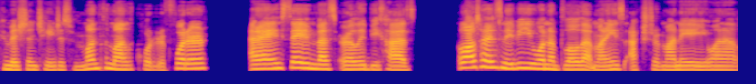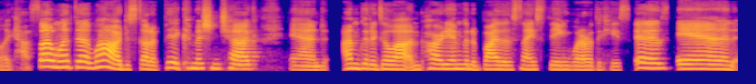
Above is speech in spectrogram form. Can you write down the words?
commission changes from month to month, quarter to quarter. And I say invest early because a lot of times maybe you want to blow that money as extra money. You want to like have fun with it. Wow, I just got a big commission check and I'm gonna go out and party. I'm gonna buy this nice thing, whatever the case is. And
